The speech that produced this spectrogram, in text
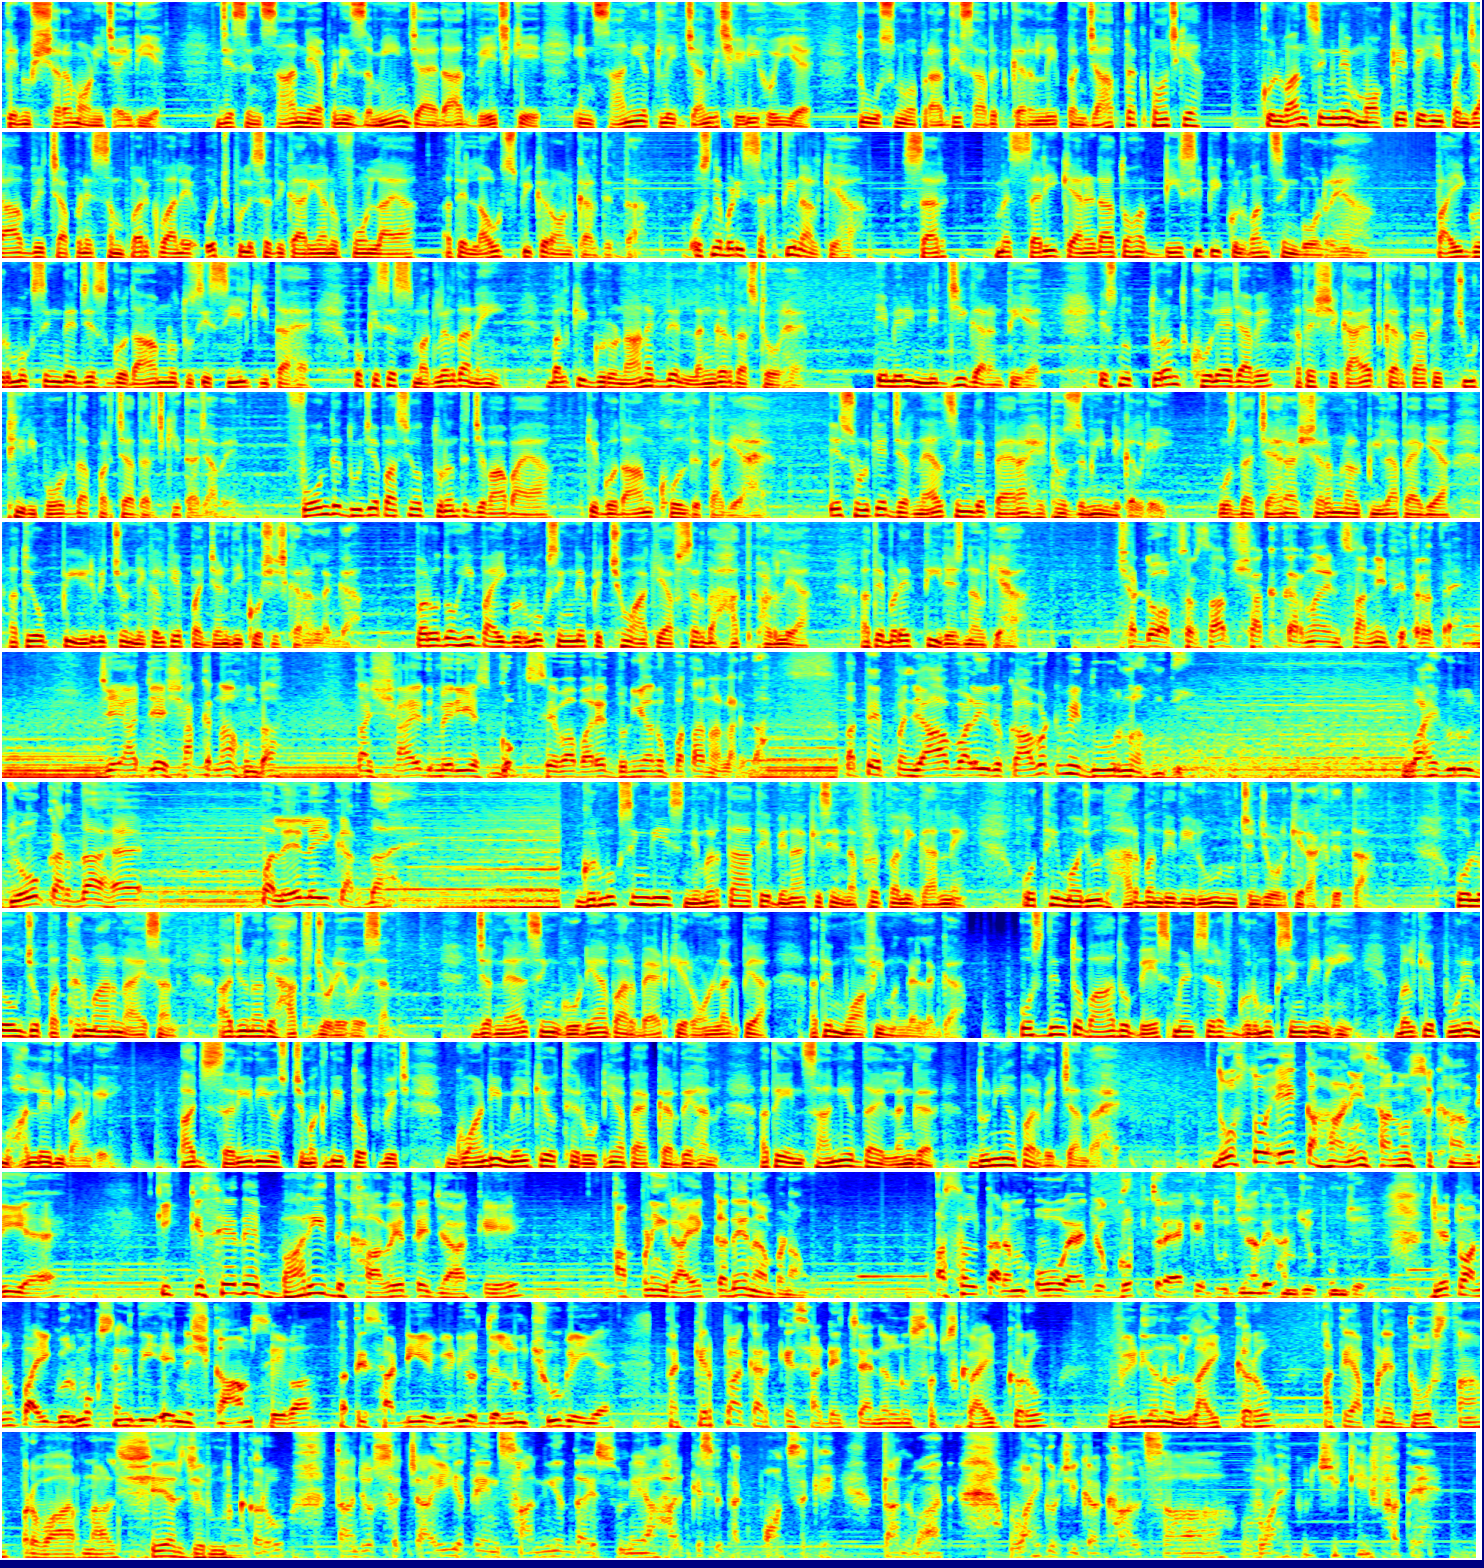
ਤੈਨੂੰ ਸ਼ਰਮ ਆਉਣੀ ਚਾਹੀਦੀ ਹੈ। ਜਿਸ ਇਨਸਾਨ ਨੇ ਆਪਣੀ ਜ਼ਮੀਨ ਜਾਇਦਾਦ ਵੇਚ ਕੇ ਇਨਸਾਨੀਅਤ ਲਈ ਜੰਗ ਛੇੜੀ ਹੋਈ ਹੈ, ਤੂੰ ਉਸ ਨੂੰ ਅਪਰਾਧੀ ਸਾਬਿਤ ਕਰਨ ਲਈ ਪੰਜਾਬ ਤੱਕ ਪਹੁੰਚ ਗਿਆ। ਕੁਲਵੰਤ ਸਿੰਘ ਨੇ ਮੌਕੇ ਤੇ ਹੀ ਪੰਜਾਬ ਵਿੱਚ ਆਪਣੇ ਸੰਪਰਕ ਵਾਲੇ ਉੱਚ ਪੁਲਿਸ ਅਧਿਕਾਰੀਆਂ ਨੂੰ ਫੋਨ ਲਾਇਆ ਅਤੇ ਲਾਊਡ ਸਪੀਕਰ ਔਨ ਕਰ ਦਿੱਤਾ। ਉਸਨੇ ਬੜੀ ਸਖਤੀ ਨਾਲ ਕਿਹਾ, ਸਰ, ਮੈਂ ਸਰੀ ਕੈਨੇਡਾ ਤੋਂ ਡੀਸੀਪੀ ਕੁਲਵੰਤ ਸਿੰਘ ਬੋਲ ਰਿਹਾ ਹਾਂ। ਭਾਈ ਗੁਰਮੁਖ ਸਿੰਘ ਦੇ ਜਿਸ ਗੋਦਾਮ ਨੂੰ ਤੁਸੀਂ ਸੀਲ ਕੀਤਾ ਹੈ, ਉਹ ਕਿਸੇ ਸਮਗਲਰ ਦਾ ਨਹੀਂ, ਬਲਕਿ ਗੁਰੂ ਨਾਨਕ ਦੇ ਲੰਗਰ ਦਾ ਸਟੋਰ ਹੈ। ਇਹ ਮੇਰੀ ਨਿੱਜੀ ਗਾਰੰਟੀ ਹੈ। ਇਸ ਨੂੰ ਤੁਰੰਤ ਖੋਲਿਆ ਜਾਵੇ ਅਤੇ ਸ਼ਿਕਾਇਤਕਰਤਾ ਤੇ ਝੂਠੀ ਰਿਪੋਰਟ ਦਾ ਪਰਚਾ ਦਰਜ ਕੀਤਾ ਜਾਵੇ। ਫੋਨ ਦੇ ਦੂਜੇ ਪਾਸਿਓਂ ਤੁਰੰਤ ਜਵਾਬ ਆਇਆ ਕਿ ਗੋਦਾਮ ਖੋਲ ਦਿੱਤਾ ਗਿਆ ਹੈ। ਇਹ ਸੁਣ ਕੇ ਜਰਨੈਲ ਸਿੰਘ ਦੇ ਪੈਰਾਂ ਹੇਠੋਂ ਜ਼ਮੀਨ ਨਿਕਲ ਗਈ। ਉਸ ਦਾ ਚਿਹਰਾ ਸ਼ਰਮ ਨਾਲ ਪੀਲਾ ਪੈ ਗਿਆ ਅਤੇ ਉਹ ਭੀੜ ਵਿੱਚੋਂ ਨਿਕਲ ਕੇ ਭੱਜਣ ਦੀ ਕੋਸ਼ਿਸ਼ ਕਰਨ ਲੱਗਾ। ਪਰ ਉਦੋਂ ਹੀ ਭਾਈ ਗੁਰਮੁਖ ਸਿੰਘ ਨੇ ਪਿੱਛੋਂ ਆ ਕੇ ਅਫਸਰ ਦਾ ਹੱਥ ਫੜ ਲਿਆ ਅਤੇ ਬੜੇ ਧੀਰਜ ਨਾਲ ਕਿਹਾ, ਛੱਡੋ ਅਫਸਰ ਸਾਹਿਬ, ਸ਼ੱਕ ਕਰਨਾ ਇਨਸਾਨੀ ਫਿਤਰਤ ਹੈ। ਜੇ ਅੱਜ ਇਹ ਸ਼ੱਕ ਨਾ ਹੁੰਦਾ, ਤਾਂ ਸ਼ਾਇਦ ਮੇਰੀ ਇਸ ਗੁਪਤ ਸੇਵਾ ਬਾਰੇ ਦੁਨੀਆ ਨੂੰ ਪਤਾ ਨਾ ਲੱਗਦਾ ਅਤੇ ਪੰਜਾਬ ਵਾਲੀ ਰੁਕਾਵਟ ਵੀ ਦੂਰ ਨਾ ਹੁੰਦੀ। ਵਾਹਿਗੁਰੂ ਜੋ ਕਰਦਾ ਹੈ, ਭਲੇ ਲਈ ਕਰਦਾ ਹੈ। ਗੁਰਮੁਖ ਸਿੰਘ ਦੀ ਇਸ ਨਿਮਰਤਾ ਅਤੇ ਬਿਨਾਂ ਕਿਸੇ ਨਫ਼ਰਤ ਵਾਲੀ ਗੱਲ ਨੇ ਉੱਥੇ ਮੌਜੂਦ ਹਰ ਬੰਦੇ ਦੀ ਰੂਹ ਨੂੰ ਝੰਜੋੜ ਕੇ ਰੱਖ ਦਿੱਤਾ। ਉਹ ਲੋਕ ਜੋ ਪੱਥਰ ਮਾਰਨ ਆਏ ਸਨ, ਅੱਜ ਉਹਨਾਂ ਦੇ ਹੱਥ ਜੁੜੇ ਹੋਏ ਸਨ। ਜਰਨੈਲ ਸਿੰਘ ਗੋਡਿਆਂ ਪਰ ਬੈਠ ਕੇ ਰੋਣ ਲੱਗ ਪਿਆ ਅਤੇ ਮੁਆਫੀ ਮੰਗਣ ਲੱਗਾ। ਉਸ ਦਿਨ ਤੋਂ ਬਾਅਦ ਉਹ ਬੇਸਮੈਂਟ ਸਿਰਫ ਗੁਰਮੁਖ ਸਿੰਘ ਦੀ ਨਹੀਂ, ਬਲਕਿ ਪੂਰੇ ਮੁਹੱਲੇ ਦੀ ਬਣ ਗਈ। ਅੱਜ ਸਰੀ ਦੀ ਉਸ ਚਮਕਦੀ ਧੁੱਪ ਵਿੱਚ ਗੁਆਂਢੀ ਮਿਲ ਕੇ ਉੱਥੇ ਰੋਟੀਆਂ ਪੈਕ ਕਰਦੇ ਹਨ ਅਤੇ ਇਨਸਾਨੀਅਤ ਦਾ ਇਹ ਲੰਗਰ ਦੁਨੀਆ ਭਰ ਵਿੱਚ ਜਾਂਦਾ ਹੈ। ਦੋਸਤੋ, ਇਹ ਕਹਾਣੀ ਸਾਨੂੰ ਸਿਖਾਉਂਦੀ ਹੈ ਕਿ ਕਿਸੇ ਦੇ ਬਾਹਰੀ ਦਿਖਾਵੇ ਤੇ ਜਾ ਕੇ ਆਪਣੀ رائے ਕਦੇ ਨਾ ਬਣਾਓ ਅਸਲ ਧਰਮ ਉਹ ਹੈ ਜੋ ਗੁਪਤ ਰਹਿ ਕੇ ਦੂਜਿਆਂ ਦੇ ਹੰਝੂ ਪੂੰਝੇ ਜੇ ਤੁਹਾਨੂੰ ਭਾਈ ਗੁਰਮੁਖ ਸਿੰਘ ਦੀ ਇਹ ਨਿਸ਼ਕਾਮ ਸੇਵਾ ਅਤੇ ਸਾਡੀ ਇਹ ਵੀਡੀਓ ਦਿਲ ਨੂੰ ਛੂ ਗਈ ਹੈ ਤਾਂ ਕਿਰਪਾ ਕਰਕੇ ਸਾਡੇ ਚੈਨਲ ਨੂੰ ਸਬਸਕ੍ਰਾਈਬ ਕਰੋ ਵੀਡੀਓ ਨੂੰ ਲਾਈਕ ਕਰੋ ਅਤੇ ਆਪਣੇ ਦੋਸਤਾਂ ਪਰਿਵਾਰ ਨਾਲ ਸ਼ੇਅਰ ਜ਼ਰੂਰ ਕਰੋ ਤਾਂ ਜੋ ਸਚਾਈ ਅਤੇ ਇਨਸਾਨੀਅਤ ਦਾ ਇਹ ਸੁਨੇਹਾ ਹਰ ਕਿਸੇ ਤੱਕ ਪਹੁੰਚ ਸਕੇ ਧੰਨਵਾਦ ਵਾਹਿਗੁਰੂ ਜੀ ਕਾ ਖਾਲਸਾ ਵਾਹਿਗੁਰੂ ਜੀ ਕੀ ਫਤਿਹ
